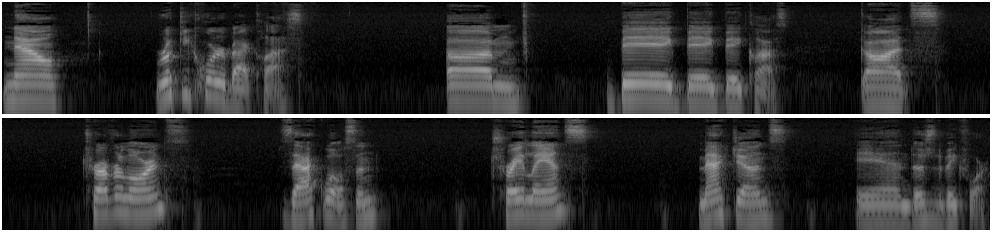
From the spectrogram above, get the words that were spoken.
Now, rookie quarterback class. Um, big, big, big class. Got Trevor Lawrence, Zach Wilson, Trey Lance, Mac Jones, and those are the big four.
